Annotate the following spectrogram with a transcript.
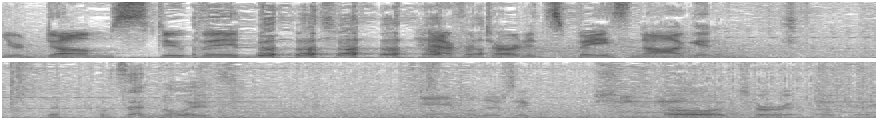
Your dumb, stupid, half retarded space noggin. What's that noise? Oh, there's a machine gun. Oh, a turret. Okay.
